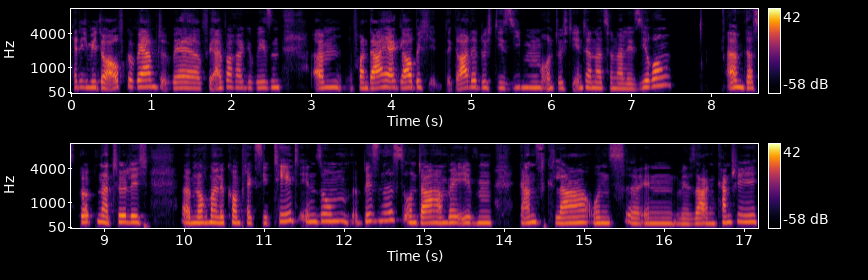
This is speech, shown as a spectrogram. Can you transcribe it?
hätte ich mich doch aufgewärmt, wäre viel einfacher gewesen. Ähm, von daher glaube ich, gerade durch die sieben und durch die Internationalisierung das birgt natürlich ähm, nochmal eine Komplexität in so einem Business und da haben wir eben ganz klar uns äh, in, wir sagen Country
